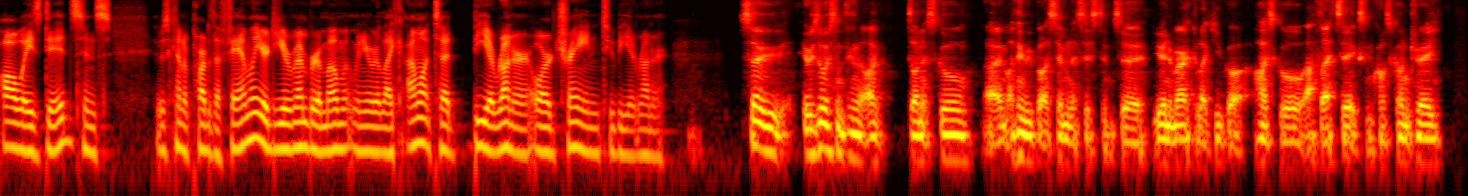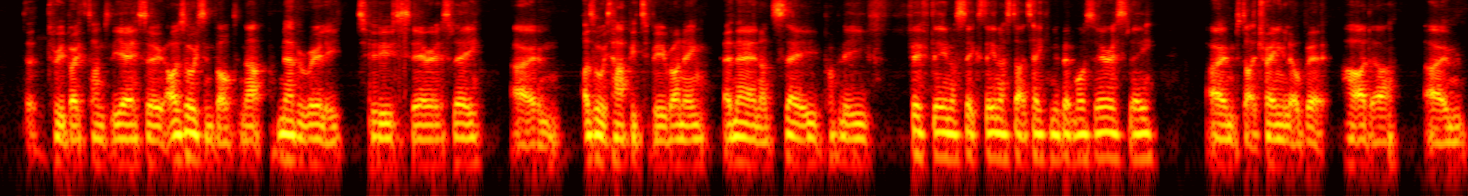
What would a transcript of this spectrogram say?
always did since it was kind of part of the family or do you remember a moment when you were like I want to be a runner or train to be a runner? So it was always something that I've done at school. Um, I think we've got a similar system to you in America like you've got high school athletics and cross country three both times of the year. So I was always involved in that, never really too seriously. Um, I was always happy to be running. And then I'd say probably 15 or 16, I started taking it a bit more seriously. Um, started training a little bit harder. Um,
